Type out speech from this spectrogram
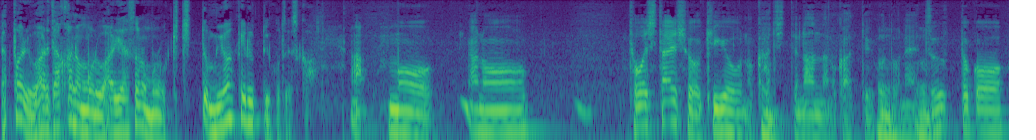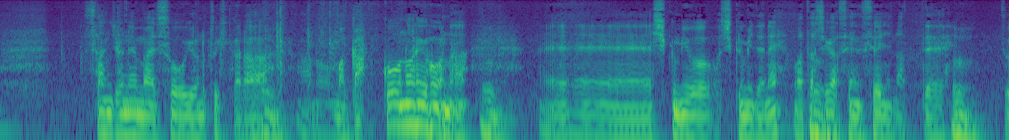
やっぱり割高なもの、割安なものをきちっと見分けるということですか？あもうあのー投資対象企業の価値って何なのかっていうことをね、ずっとこう30年前創業の時から、あのまあ、学校のような、えー、仕組みを仕組みでね私が先生になって、ず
